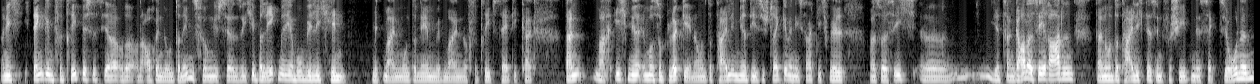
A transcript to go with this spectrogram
Und ich, ich denke, im Vertrieb ist es ja, oder, oder auch in der Unternehmensführung ist es ja, also ich überlege mir ja, wo will ich hin mit meinem Unternehmen, mit meiner Vertriebstätigkeit dann mache ich mir immer so Blöcke, ne, unterteile mir diese Strecke, wenn ich sage, ich will, was weiß ich, äh, jetzt an Gardasee radeln, dann unterteile ich das in verschiedene Sektionen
